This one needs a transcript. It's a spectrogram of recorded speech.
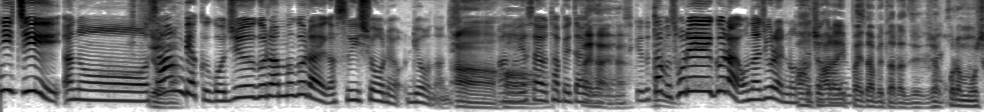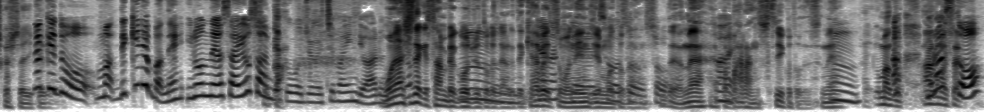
日、あのー、必要な。350グラムぐらいが推奨量量なんですよ。あの、野菜を食べたい量なんですけど、はいはいはい。多分それぐらい、同じぐらい乗ってたあじゃああれいっと思います。ぱい食べたらぜじゃあこれもしかしたらいけだるけど、まあ、できればね、いろんな野菜を350が一番いいんではあるんですよ。もやしだけ350とかじゃなくて、うん。キャベツも人参もとか。そうだよね。やっぱはいバランスということですね、うまくあ、ラスト？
